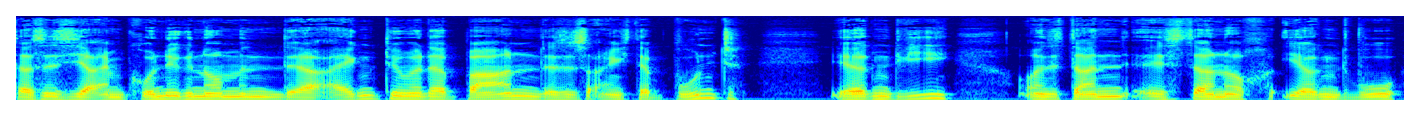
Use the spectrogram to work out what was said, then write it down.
das ist ja im Grunde genommen der Eigentümer der Bahn, das ist eigentlich der Bund irgendwie. Und dann ist da noch irgendwo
